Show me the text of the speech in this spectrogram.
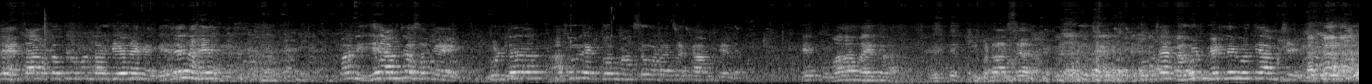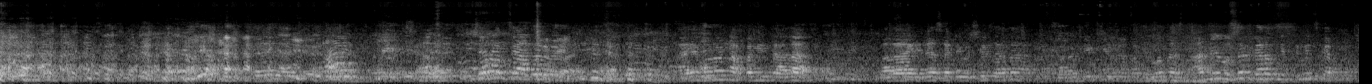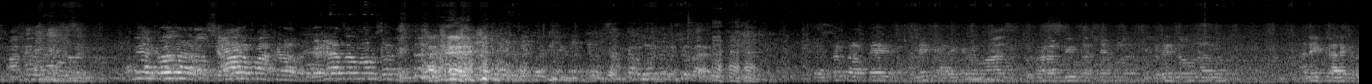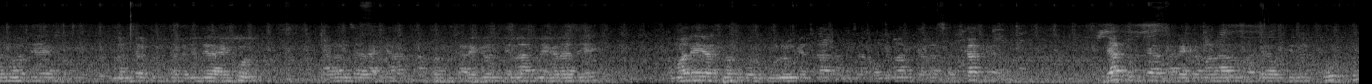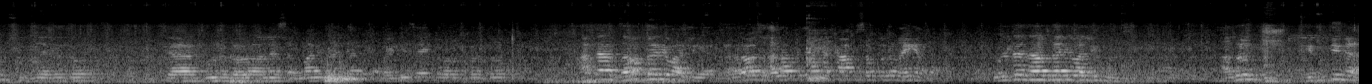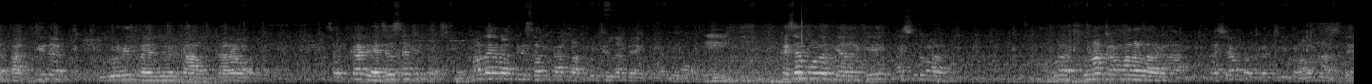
ते ह्याचा अर्थ तुम्ही म्हणता गेले का? गेले नाही. पण हे आमच्या संघ आहे. उलट अजून एक दोन माणसं वाढायचं काम केलं. हे तुम्हाला माहीत राहा तुमच्या घरून फिल्डिंग होती आमची. विचारांचे आदर होईल आणि म्हणून आपण इथं आला मला येण्यासाठी उशीर झाला. सार्वजनिक जीवनामध्ये होत असत आम्ही उशीर करत नाही तुम्हीच करतो आम्ही अकराला चार पाच अकराला घड्याचा माणूस आम्ही. अनेक कार्यक्रम आज तुकाराम बीच असल्यामुळं तिकडे जाऊन आलो. अनेक कार्यक्रम होते. नंतर तुमचं कधी ऐकून मॅडमचं व्याख्या आपण कार्यक्रम केला. मेघराजे आम्हालाही आठवण करून बोलून घेतला. आमचा बहुमान केला. सत्कार केला. या तुमच्या कार्यक्रमाला माझ्या वतीने खूप खूप शुभेच्छा देतो. त्या गुण गौरवाने सन्मानित झाल्या त्या बहिणीचाही गौरव करतो. आता जबाबदारी वाढली आहे. ठराव झाला म्हणजे आता काम संपलं नाही आता. उलट जबाबदारी वाढली तुमची अजून हिमतीनं ताकदीनं उर्वरित राहिलेलं काम करावं. सत्कार याच्यासाठीच असतो माझा रात्री सत्कार नागपूर जिल्हा बँकेमध्ये. कशामुळे केला की आशीर्वाद पुन्हा कामाला लागला? अशा प्रकारची भावना असते.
